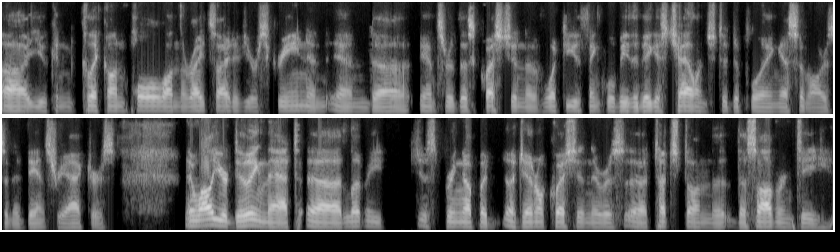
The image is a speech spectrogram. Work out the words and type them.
uh, you can click on poll on the right side of your screen and, and uh, answer this question of what do you think will be the biggest challenge to deploying SMRs and advanced reactors. And while you're doing that, let me just bring up a, a general question. There was uh, touched on the, the sovereignty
